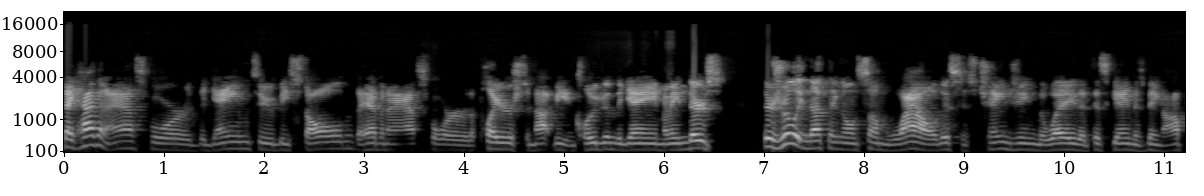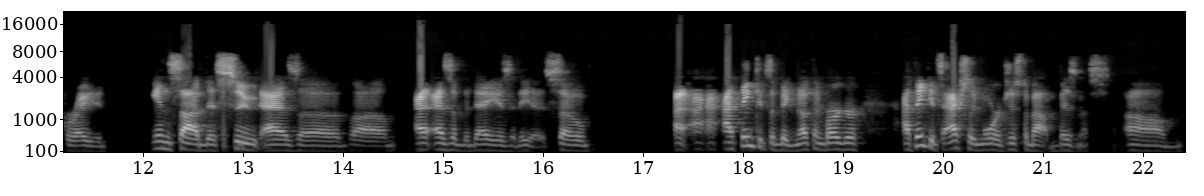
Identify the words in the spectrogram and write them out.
they haven't asked for the game to be stalled. They haven't asked for the players to not be included in the game. I mean, there's there's really nothing on some wow, this is changing the way that this game is being operated inside this suit as of um, as of the day as it is. So I, I, think it's a big nothing burger. I think it's actually more just about business. Um,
